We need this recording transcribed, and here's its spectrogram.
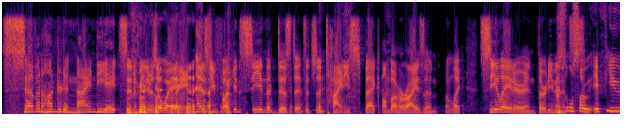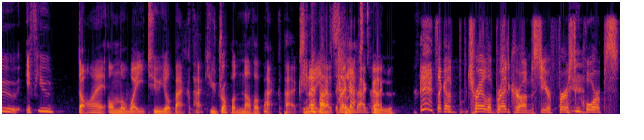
798 centimeters away, as you fucking see in the distance. It's a tiny speck on the horizon. I'm like, see you later in 30 minutes. Also, if you if you die on the way to your backpack, you drop another backpack. So now you Yeah, have to second collect backpack. two. it's like a trail of breadcrumbs to your first corpse.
